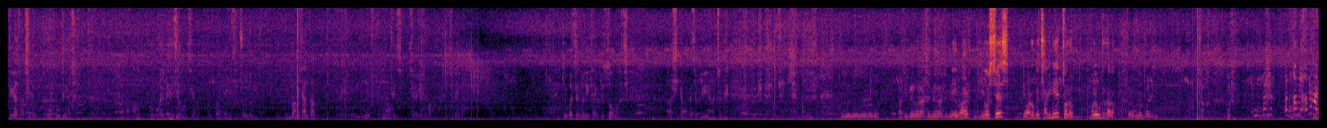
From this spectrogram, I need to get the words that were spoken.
ঠিক আছো আছি তুমি একদম ঠিক আছো আমি খুব ভয় পেয়ে গেছিলাম আছি আমি খুব ভয় পেয়ে গেছি চলবে কিন্তু আমি জানতাম তুমি আমাকে ছেড়ে যেতে পারো না, কিছুতেই ইউ বজরঙ্গলি থ্যাংক ইউ সো মাচ আশিকে আমার কাছে ফিরিয়ে আনার জন্য আশি বেরোল আশি বেরোল আশি এবার ভিও শেষ এবার ওকে ছাড়িয়ে নিয়ে চলো বলে উঠে দাঁড়াও চলো বলে আমি হাত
